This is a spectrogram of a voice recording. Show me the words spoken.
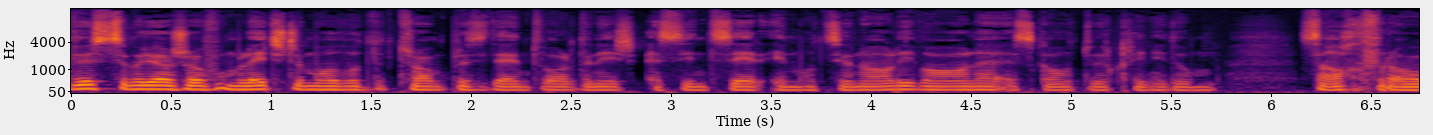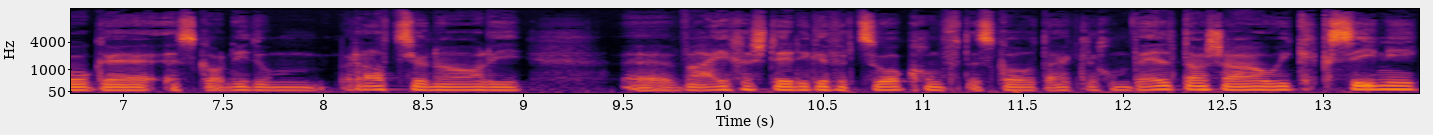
wissen wir ja schon vom letzten Mal, wo der Trump Präsident geworden ist, es sind sehr emotionale Wahlen. Es geht wirklich nicht um Sachfragen, es geht nicht um rationale äh, Weichenstellungen für die Zukunft. Es geht eigentlich um Weltanschauung, Gesinnung,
